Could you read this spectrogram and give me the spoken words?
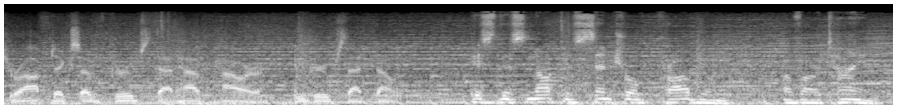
through optics of groups that have power and groups that don't? Is this not the central problem of our time?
